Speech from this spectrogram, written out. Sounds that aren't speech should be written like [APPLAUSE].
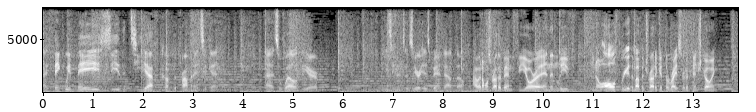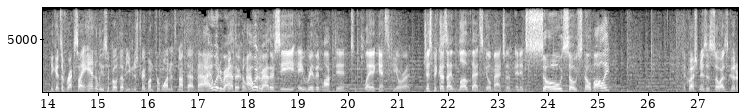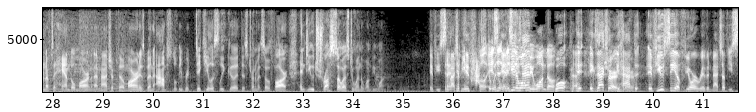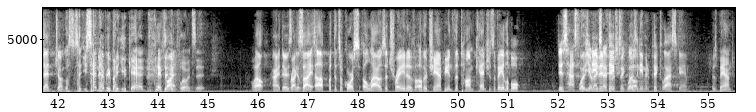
I think we may see the TF come to prominence again as well here. Easyhoon's Azir is banned out though. I would almost rather ban Fiora and then leave, you know, all three of them up and try to get the right sort of pinch going. Because if Rek'Sai and Elise are both up, you can just trade one for one. It's not that bad. I would You get the rather I would rather see a Riven locked in to play against Fiora. Just because I love that skill matchup and it's so so snowbally. The question is, is Soaz good enough to handle Marin in that matchup, though? Marin has been absolutely ridiculously good this tournament so far. And do you trust Soaz to win the 1v1? If you In a send matchup, he if, has Well, to is win it- the is it you a send- 1v1 though? Well, i exactly. Sure, you have sure. to. If you see a Fiora Riven matchup, you send jungle. [LAUGHS] You send everybody you can Okay, to fine. influence it. Well, All right, there's the Rek'Sai Elise. up, but this, of course, allows a trade of other champions. The Tahm Kench is available. This has to Wasn't be a even Rek'Sai picked. first pick. wasn't though. even picked last game. It was banned,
